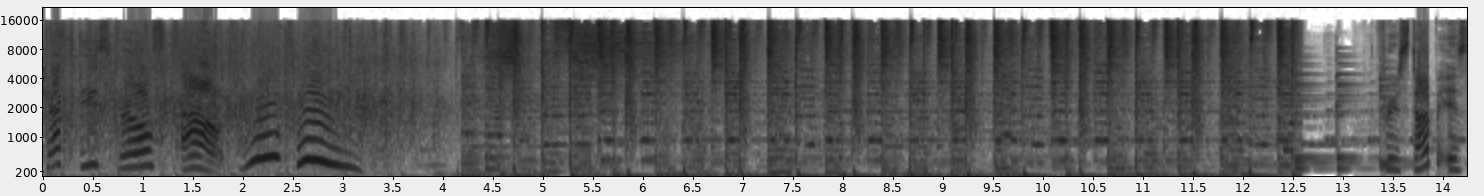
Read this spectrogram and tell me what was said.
check these girls out. Woohoo! First up is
